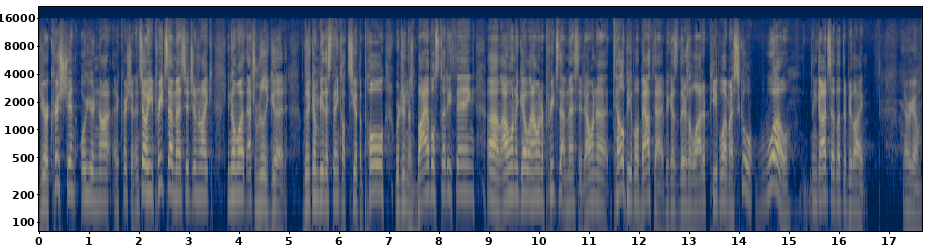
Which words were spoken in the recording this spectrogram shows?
You're a Christian or you're not a Christian. And so he preached that message, and I'm like, you know what? That's really good. There's going to be this thing called See at the Pole. We're doing this Bible study thing. Um, I want to go and I want to preach that message. I want to tell people about that because there's a lot of people at my school. Whoa. And God said, let there be light. There we go.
